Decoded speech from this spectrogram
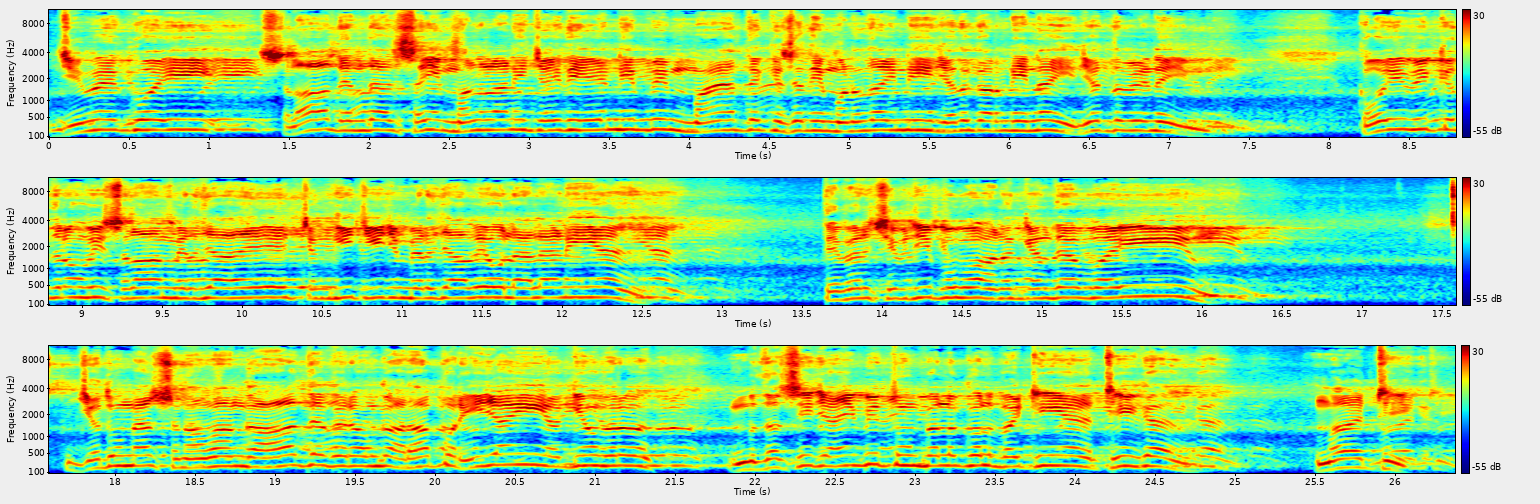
ਜਿਵੇਂ ਕੋਈ ਸਲਾਹ ਦਿੰਦਾ ਸਹੀ ਮੰਨ ਲੈਣੀ ਚਾਹੀਦੀ ਇਹ ਨਹੀਂ ਵੀ ਮੈਂ ਤੇ ਕਿਸੇ ਦੀ ਮੰਨਦਾ ਹੀ ਨਹੀਂ, ਜਿੱਦ ਕਰਨੀ ਨਹੀਂ, ਜਿੱਦ ਵੀ ਨਹੀਂ। ਕੋਈ ਵੀ ਕਿਧਰੋਂ ਵੀ ਸਲਾਹ ਮਿਲ ਜਾਏ, ਚੰਗੀ ਚੀਜ਼ ਮਿਲ ਜਾਵੇ, ਉਹ ਲੈ ਲੈਣੀ ਹੈ। ਤੇ ਫਿਰ ਸ਼ਿਵਜੀ ਭਗਵਾਨ ਕਹਿੰਦੇ, ਬਾਈ, ਜਦੋਂ ਮੈਂ ਸੁਣਾਵਾਂਗਾ ਤੇ ਫਿਰ ਹੰਗਾਰਾ ਭਰੀ ਜਾਈ, ਅੱਗਿਓਂ ਫਿਰ ਦੱਸੀ ਜਾਈ ਵੀ ਤੂੰ ਬਿਲਕੁਲ ਬੈਠੀ ਹੈ ਠੀਕ ਹੈ ਮਹਾਰਾਜ, ਠੀਕ ਹੈ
